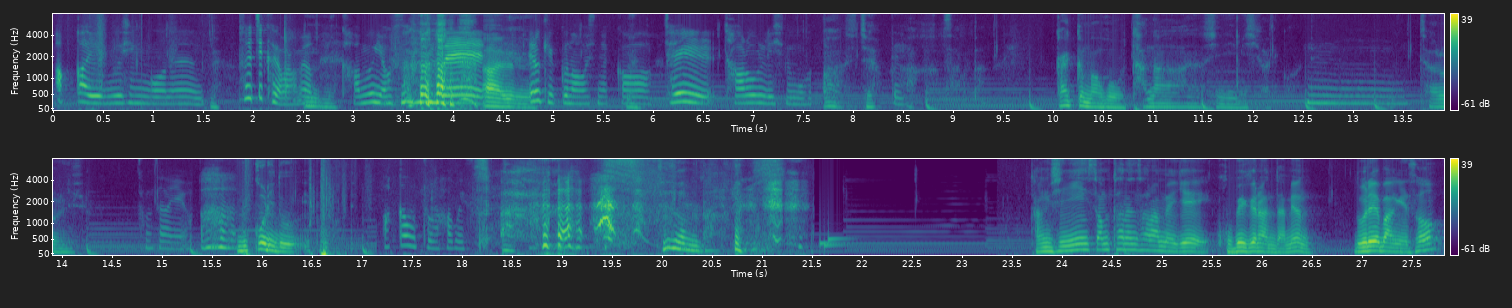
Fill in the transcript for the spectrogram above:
아까 입으신 거는 네. 솔직하게 말하면 음, 네. 감흥이 없었는데 아, 네, 네. 이렇게 입고 나오시니까 제일 잘 어울리시는 것 같아요. 아, 진짜요? 네. 아, 감사합니다. 깔끔하고 단아하신 이미지가 된것 같아요. 음, 잘 어울리세요. 감사해요. 목걸이도 예쁜 것 같아요. 아까부터 하고 있어요. 죄송합니다. 당신이 썸 타는 사람에게 고백을 한다면 노래방에서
